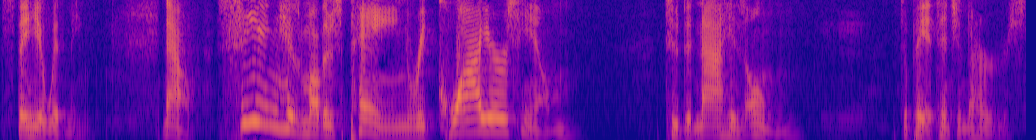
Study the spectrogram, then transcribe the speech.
Stay here with me. Now, seeing his mother's pain requires him to deny his own to pay attention to hers.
